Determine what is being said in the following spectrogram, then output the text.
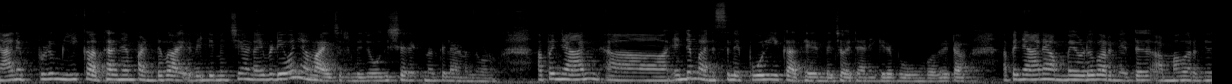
ഞാൻ എപ്പോഴും ഈ കഥ ഞാൻ പണ്ട് വായ വല്യമ്മച്ചയാണ് എവിടെയോ ഞാൻ വായിച്ചിട്ടുണ്ട്. ജ്യോതിഷരത്നത്തിലാണെന്ന് തോന്നുന്നു. അപ്പം ഞാൻ എന്റെ മനസ്സിൽ എപ്പോഴും ഈ കഥയുണ്ട്. ചോറ്റാനിക്കര പോകുമ്പോൾ കേട്ടോ. അപ്പം ഞാൻ അമ്മയോട് പറഞ്ഞിട്ട് അമ്മ പറഞ്ഞു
